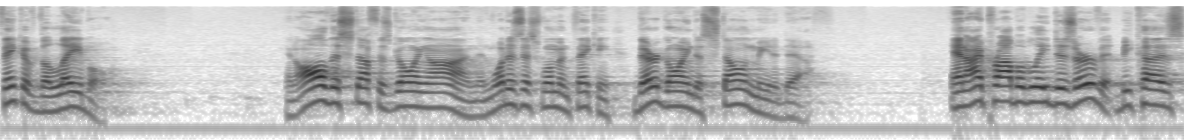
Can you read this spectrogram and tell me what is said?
Think of the label. And all this stuff is going on. And what is this woman thinking? They're going to stone me to death. And I probably deserve it because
